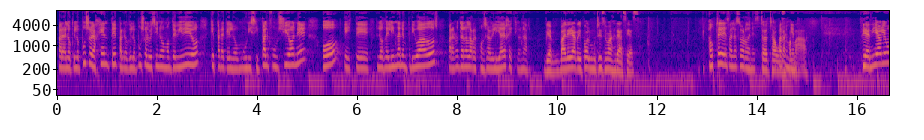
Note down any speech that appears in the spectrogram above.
para lo que lo puso la gente, para lo que lo puso el vecino de Montevideo, que es para que lo municipal funcione, o este, los delindan en privados para no tener la responsabilidad de gestionar. Bien, Valeria Ripoll, muchísimas gracias. A ustedes, a las órdenes. Chao, chao, buena bien. jornada. Bien, y hablemos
